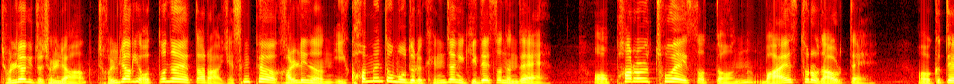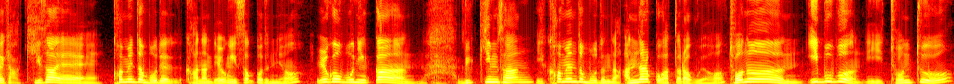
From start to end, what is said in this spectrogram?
전략이죠 전략. 전략이 어떠냐에 따라 이제 승패가 갈리는 이 커맨더 모드를 굉장히 기대했었는데 어 8월 초에 있었던 마에스트로 나올 때 어, 그때 가- 기사에 커맨더 모드에 관한 내용이 있었거든요. 읽어보니까 하, 느낌상 이 커맨더 모드는 안 나올 것 같더라고요. 저는 이 부분, 이 전투,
